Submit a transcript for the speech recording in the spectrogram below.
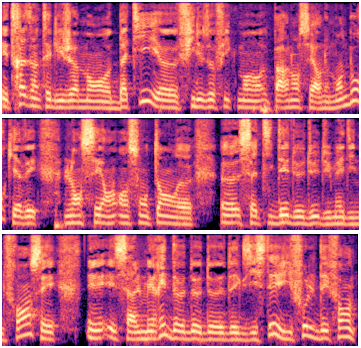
est très intelligemment bâti, euh, philosophiquement parlant. C'est Arnaud Montebourg qui avait lancé en, son temps cette idée de, du, Made in France et, et, et, ça a le mérite d'exister. Il faut le défendre.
